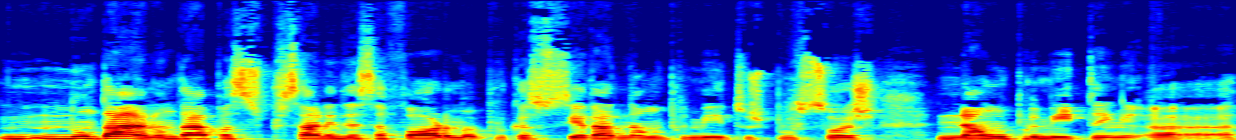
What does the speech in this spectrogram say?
não dá, não dá para se expressarem dessa forma, porque a sociedade não o permite, os professores não o permitem. Uh,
